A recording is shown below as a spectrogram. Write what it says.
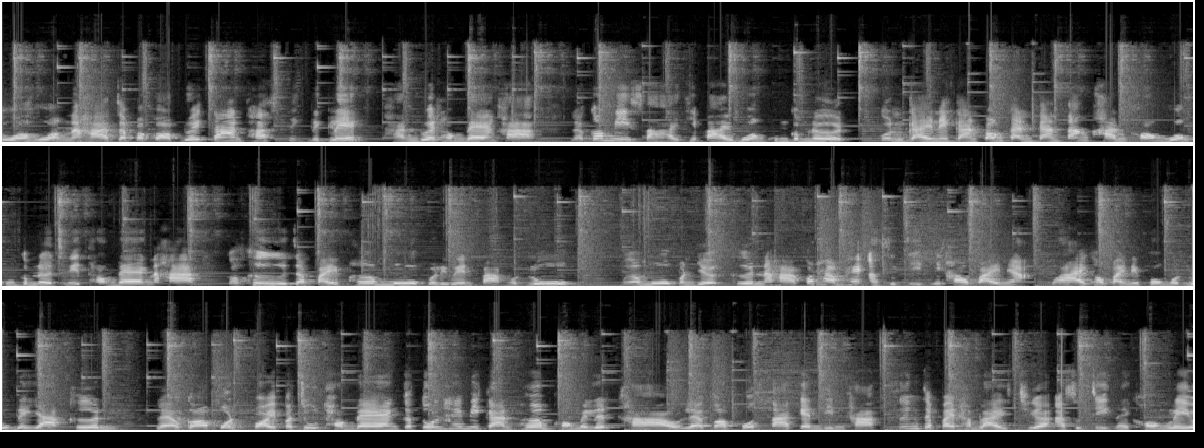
ตัวห่วงนะคะ จะประกอบด้วยก้านพลาสติกเล็ก ๆ พันด้วยทองแดงค่ะ แล้วก็มีสายที่ปลายห่วงคุมกำเนิด กลไกในการป้องกันการตั้งครรภ์ของห่วงคุมกำเนิดชนิดทองแดงนะคะ ก็คือจะไปเพิ่มมูกบริเวณปากมดลูก เมื่อมูกมันเยอะขึ้นนะคะ ก็ทำให้อสุจิที่เข้าไปเนี่ยว่ายเข้าไปในโพรงมดลูกได้ยากขึ้นแล้วก็ปลดปล่อยประจุทองแดง กระตุ้นให้มีการเพิ่มของเม็ดเลือดขาว แล้วก็โพสตาแกนดินค่ะ ซึ่งจะไปทำลายเชื้ออสุจิในของเหลว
